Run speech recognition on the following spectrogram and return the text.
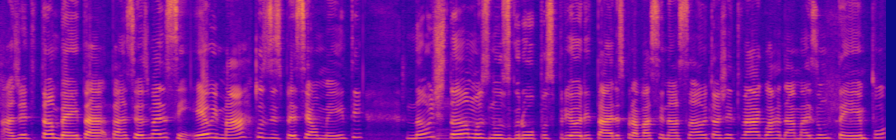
A gente também tá, tá ansioso, mas assim, eu e Marcos, especialmente, não estamos nos grupos prioritários para vacinação, então a gente vai aguardar mais um tempo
